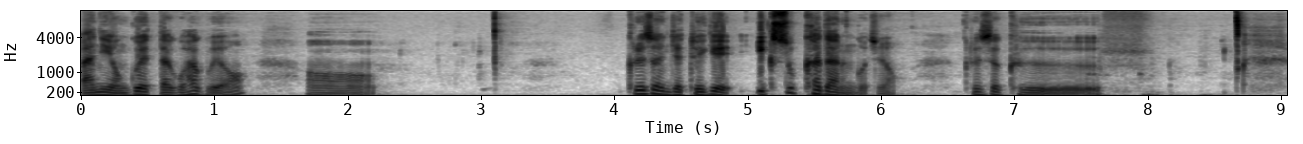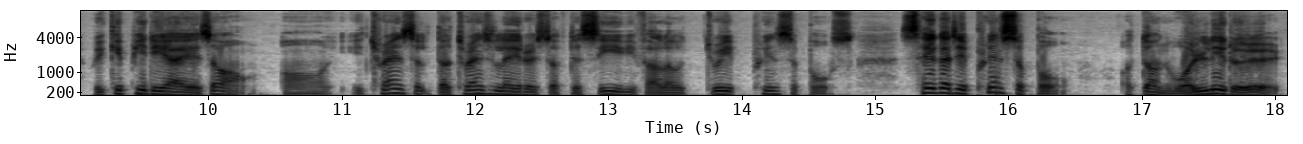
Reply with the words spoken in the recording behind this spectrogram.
많이 연구했다고 하고요. 어, 그래서 이제 되게 익숙하다는 거죠. 그래서 그 위키피디아에서 어, 이 trans, the translators of the CEV follow three principles 세 가지 principle 어떤 원리를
